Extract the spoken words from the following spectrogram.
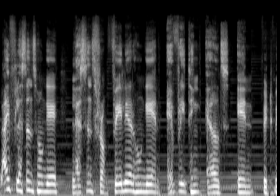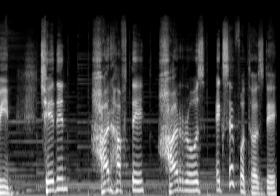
लाइफ लेसन होंगे लेसन फ्रॉम फेलियर होंगे and everything else in between छह दिन हर हफ़्ते, हर रोज एक्सेप्ट फॉर थर्सडे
